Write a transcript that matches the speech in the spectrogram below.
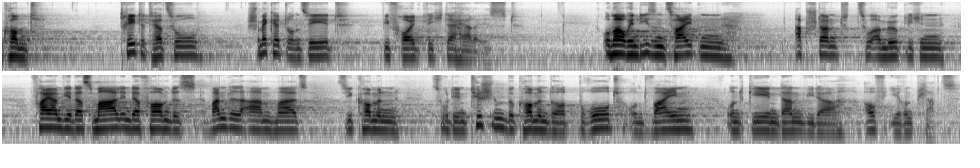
kommt, tretet herzu, schmecket und seht, wie freundlich der Herr ist. Um auch in diesen Zeiten Abstand zu ermöglichen, feiern wir das Mahl in der Form des Wandelabendmahls. Sie kommen zu den Tischen, bekommen dort Brot und Wein und gehen dann wieder auf ihren Platz.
